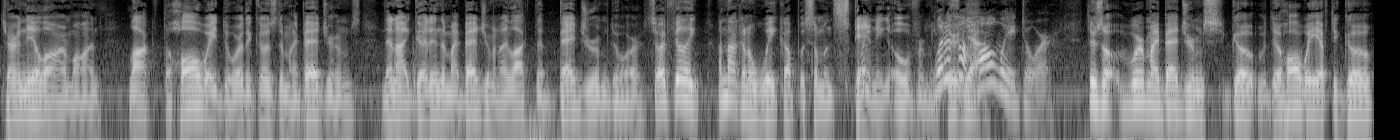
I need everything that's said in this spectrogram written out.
turn the alarm on, lock the hallway door that goes to my bedrooms. Then I get into my bedroom and I lock the bedroom door. So I feel like I'm not going to wake up with someone standing over me. What is There- a yeah. hallway door? There's a where my bedrooms go. The hallway you have to go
